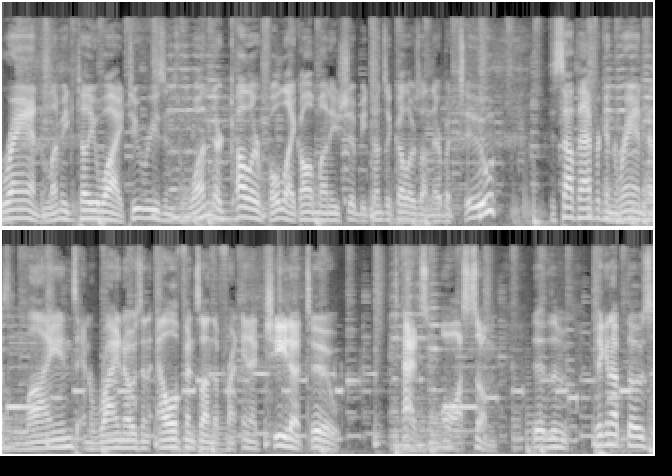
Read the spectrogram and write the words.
rand. Let me tell you why. Two reasons: one, they're colorful, like all money should be, tons of colors on there. But two, the South African rand has lions and rhinos and elephants on the front, and a cheetah too. That's awesome. The- the- picking up those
